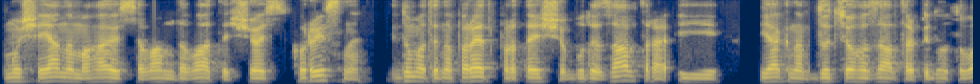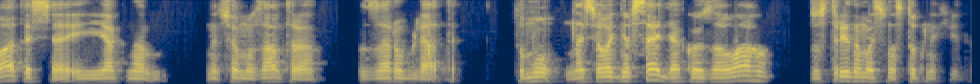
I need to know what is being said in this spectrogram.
тому що я намагаюся вам давати щось корисне і думати наперед про те, що буде завтра, і як нам до цього завтра підготуватися, і як нам на цьому завтра заробляти. Тому на сьогодні все. Дякую за увагу. Зустрінемось в наступних відео.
